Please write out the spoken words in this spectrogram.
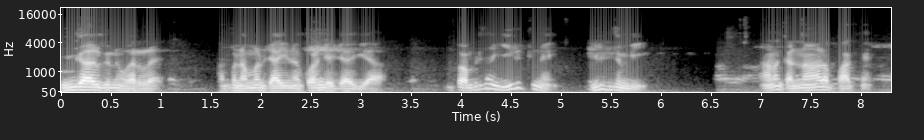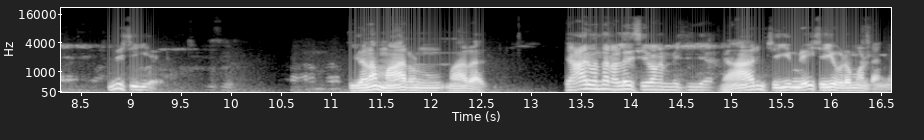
எங்கள் ஆளுக்குன்னு வரல. அப்போ நம்ம ஜாதி நான் குறைஞ்ச ஜாதியா? இப்போ அப்படி தான் இருக்குண்ணே இருக்கு தம்பி. ஆனால் கண்ணால் பார்க்கேன் என்ன செய்ய? இதெல்லாம் மாறணும் மாறாது. யார் வந்தா நல்லது செய்வாங்கன்னு நினைக்கீங்க யாரும் செய்ய முடியாது செய்ய விட மாட்டாங்க.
